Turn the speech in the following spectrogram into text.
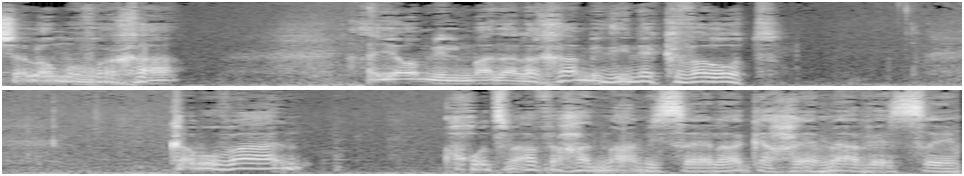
שלום וברכה. היום נלמד הלכה מדיני קברות. כמובן, חוץ מאף אחד מעם ישראל, רק אחרי 120.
